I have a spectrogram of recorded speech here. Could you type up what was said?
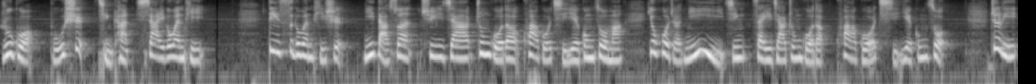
如果不是，请看下一个问题。第四个问题是。你打算去一家中国的跨国企业工作吗？又或者你已经在一家中国的跨国企业工作？这里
